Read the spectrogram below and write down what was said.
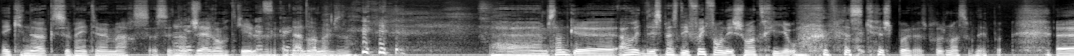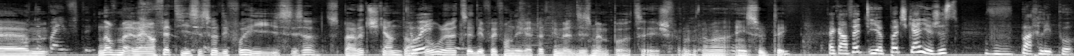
Equinox, 21 mars. C'est Ah, notre gérante qui est là, la drameuse. hein. Euh, il me semble que... Ah oui, des, parce que des fois, ils font des choix en trio. parce que je suis pas là. C'est pour ça que je m'en souvenais pas. Euh, On t'a pas invité. non, mais, mais en fait, c'est ça. Des fois, c'est ça. Tu parlais de chicane tantôt. Oui. Là, tu sais, des fois, ils font des répètes puis ils me le disent même pas. Tu sais, je suis vraiment insulté. Fait qu'en fait, il n'y a pas de chicane, il y a juste vous vous parlez pas.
